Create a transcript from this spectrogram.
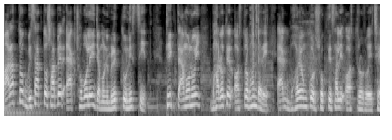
মারাত্মক বিষাক্ত সাপের এক ছবলেই যেমন মৃত্যু নিশ্চিত, ঠিক তেমনই ভারতের অস্ত্রভাণ্ডারে এক ভয়ঙ্কর শক্তিশালী অস্ত্র রয়েছে।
